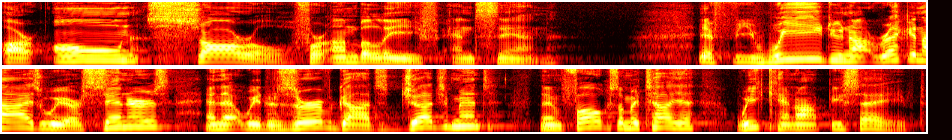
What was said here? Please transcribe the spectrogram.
our own sorrow for unbelief and sin. If we do not recognize we are sinners and that we deserve God's judgment, then, folks, let me tell you, we cannot be saved.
